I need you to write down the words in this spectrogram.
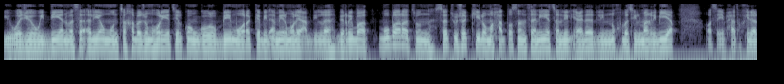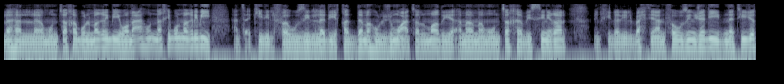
يواجه وديا مساء اليوم منتخب جمهورية الكونغو بمركب الأمير مولاي عبد الله بالرباط. مباراة ستشكل محطة ثانية للإعداد للنخبة المغربية وسيبحث خلالها المنتخب المغربي ومعه الناخب المغربي عن تأكيد الفوز الذي قدمه الجمعة الماضية أمام منتخب السنغال من خلال البحث عن فوز جديد نتيجة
